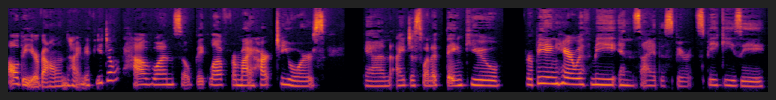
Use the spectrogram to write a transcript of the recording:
I'll be your Valentine if you don't have one. So big love from my heart to yours. And I just want to thank you for being here with me inside the Spirit Speakeasy.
